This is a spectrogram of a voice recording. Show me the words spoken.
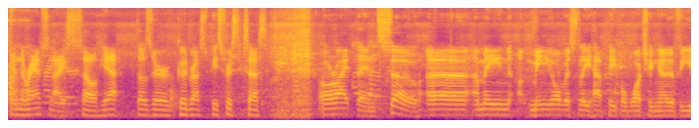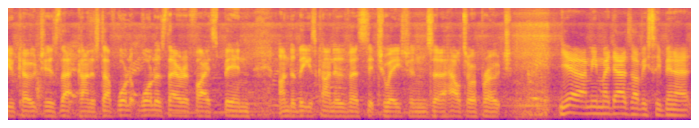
and the ramp's nice. So yeah, those are good recipes for success. All right then. So, uh, I mean, I mean, you obviously have people watching over you, coaches, that kind of stuff. What what has their advice been under these kind of uh, situations? Uh, how to approach? Yeah, I mean, my dad's obviously been at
